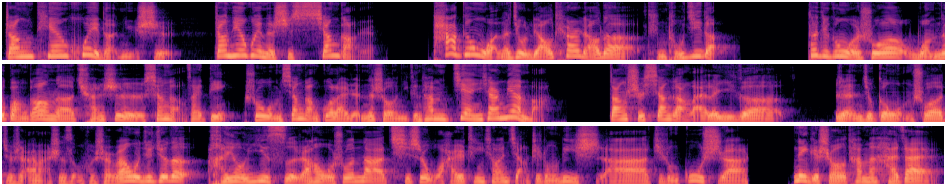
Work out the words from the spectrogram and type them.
张天惠的女士，张天惠呢是香港人，她跟我呢就聊天聊得挺投机的，他就跟我说，我们的广告呢全是香港在定，说我们香港过来人的时候，你跟他们见一下面吧。当时香港来了一个。人就跟我们说，就是爱马仕怎么回事完，我就觉得很有意思。然后我说，那其实我还是挺喜欢讲这种历史啊，这种故事啊。那个时候他们还在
